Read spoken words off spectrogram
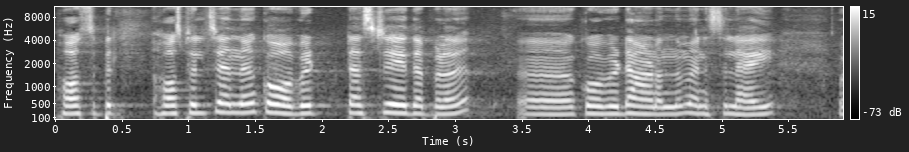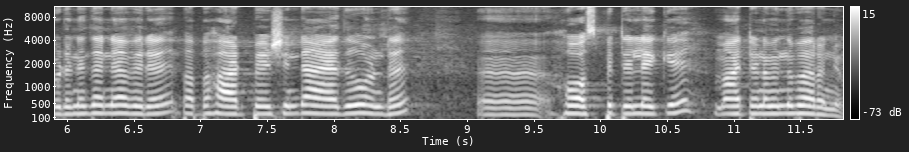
ഹോസ്പിറ്റൽ ഹോസ്പിറ്റലിൽ ചെന്ന് കോവിഡ് ടെസ്റ്റ് ചെയ്തപ്പോൾ കോവിഡ് ആണെന്ന് മനസ്സിലായി. ഉടനെ തന്നെ അവർ പപ്പ ഹാർട്ട് പേഷ്യന്റ് ആയതുകൊണ്ട് ഹോസ്പിറ്റലിലേക്ക് മാറ്റണമെന്ന് പറഞ്ഞു.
